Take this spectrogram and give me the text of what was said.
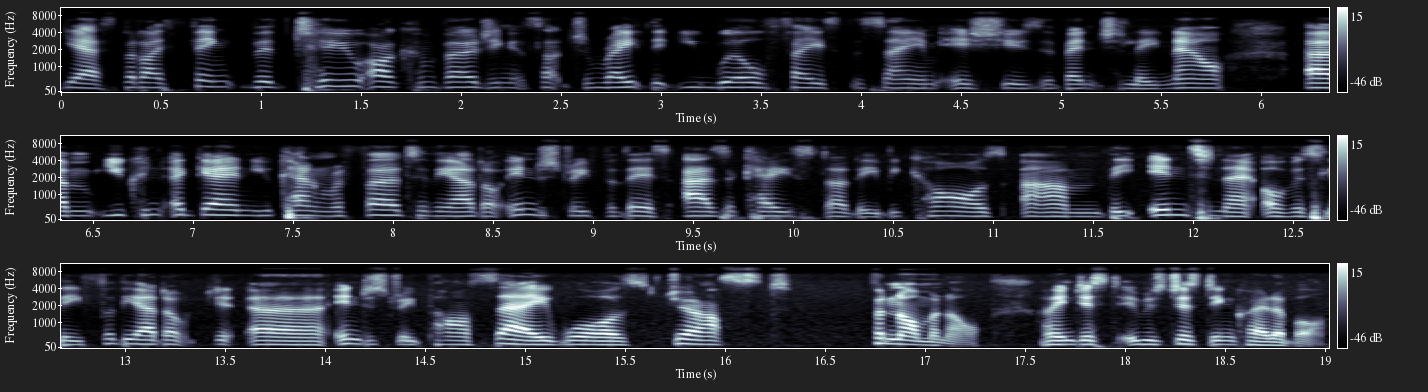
yes, but I think the two are converging at such a rate that you will face the same issues eventually. Now, um, you can again, you can refer to the adult industry for this as a case study because um, the internet, obviously, for the adult uh, industry per se, was just phenomenal. I mean, just it was just incredible.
